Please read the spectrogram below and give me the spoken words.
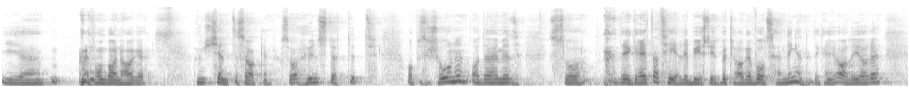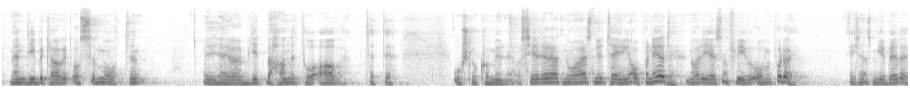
uh, for en barnehage. Hun kjente saken, så hun støttet opposisjonen. Og dermed så Det er greit at hele bystyret beklager voldshendingen, det kan jo alle gjøre, men de beklaget også måten jeg har blitt behandlet på av dette Oslo kommune. Og ser dere at Nå har jeg snudd tegninga opp og ned. Nå er det jeg som flyver ovenpå deg. Det kjennes mye bedre.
